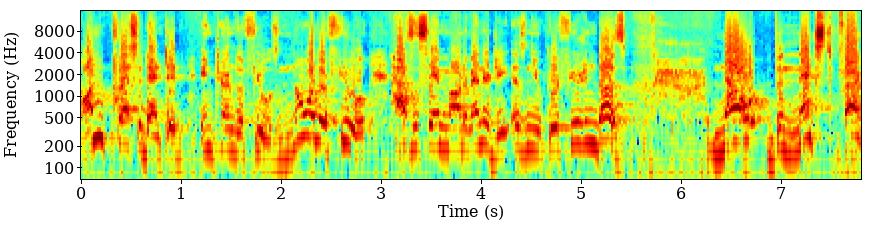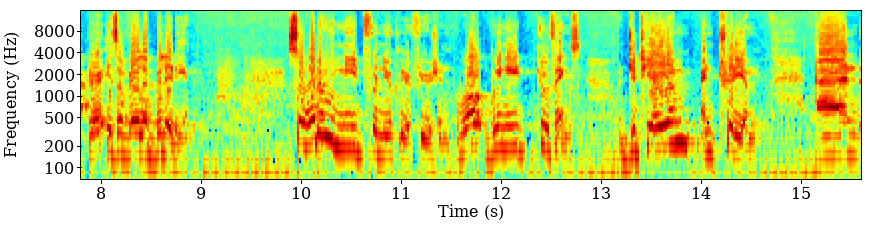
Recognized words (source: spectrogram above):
unprecedented in terms of fuels. No other fuel has the same amount of energy as nuclear fusion does. Now, the next factor is availability. So what do we need for nuclear fusion? Well, we need two things, deuterium and tritium. And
